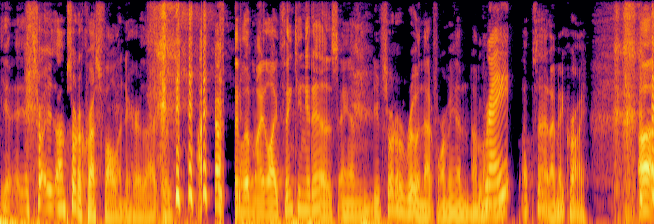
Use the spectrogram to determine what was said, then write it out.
yeah, it's, I'm sort of crestfallen to hear that. I definitely live my life thinking it is, and you've sort of ruined that for me, and I'm right upset. I may cry. Uh,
